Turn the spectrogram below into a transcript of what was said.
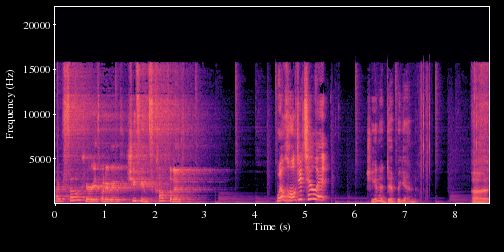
I'm so curious what it is. She seems confident. We'll hold you to it. She gonna dip again? Uh,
